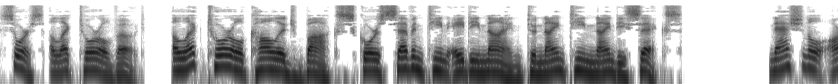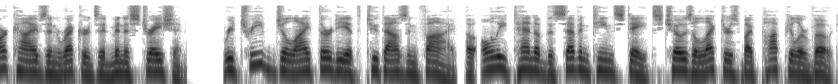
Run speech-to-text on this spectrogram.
Source: Electoral Vote. Electoral College Box Scores 1789 to 1996. National Archives and Records Administration. Retrieved July 30, 2005. A uh, only 10 of the 17 states chose electors by popular vote.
